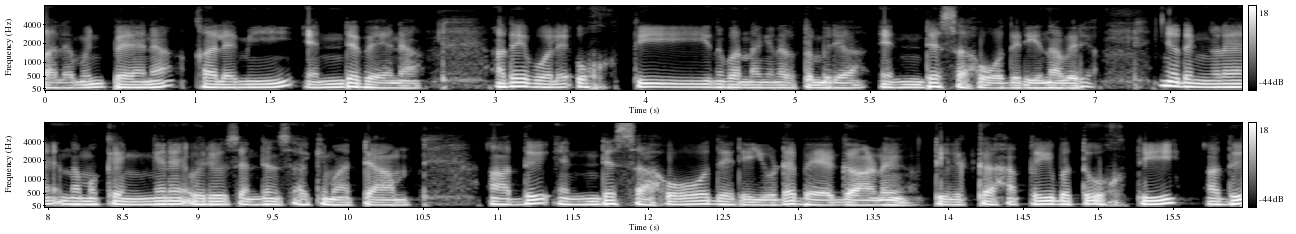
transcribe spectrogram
കലമുൻ പേന കലമീ എന്റെ പേന. അതേപോലെ ഉഹ്തി എന്ന് പറഞ്ഞാൽ എങ്ങനെ അർത്ഥം വരിക? എന്റെ സഹോദരി എന്നാണ് വരിക. ഇനി അതെങ്ങനെ നമുക്ക് എങ്ങനെ ഒരു സെന്റൻസ് ആക്കി മാറ്റാം? അത് എന്റെ സഹോദരിയുടെ ബാഗാണ് തിൽക്ക ഹക്കീബത്ത് ഉഹ്തി അത്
